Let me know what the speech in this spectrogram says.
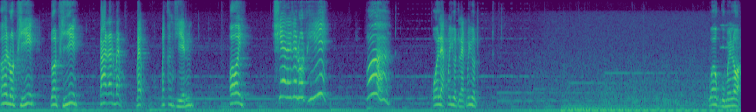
เอ้ยหลดผีหลดผีนั่นนั่นไม่ไม่ไม่กังเขนโอ้ยเชี่ยอะไรเนี่ยหลดผีเฮ้ยโอ้ยแหลกไม่หยุดแหลกไม่หยุดว่ากูไม่รอด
